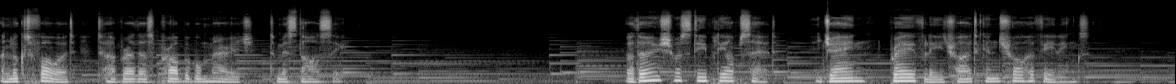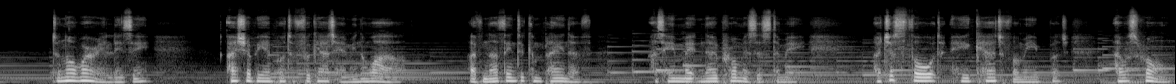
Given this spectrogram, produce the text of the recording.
and looked forward to her brother's probable marriage to Miss Darcy. Although she was deeply upset, Jane bravely tried to control her feelings. Do not worry, Lizzie. I shall be able to forget him in a while. I've nothing to complain of as he made no promises to me. I just thought he cared for me, but I was wrong.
